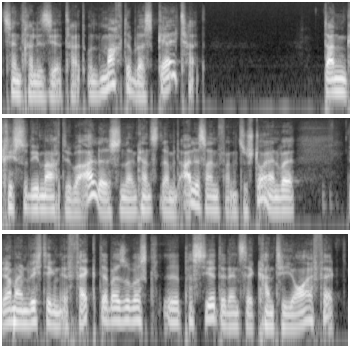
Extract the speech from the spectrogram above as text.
zentralisiert hat und Macht über das Geld hat, dann kriegst du die Macht über alles und dann kannst du damit alles anfangen zu steuern, weil wir haben einen wichtigen Effekt, der bei sowas äh, passiert, der nennt sich der Cantillon-Effekt.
